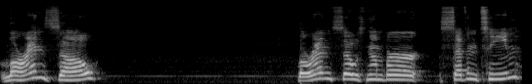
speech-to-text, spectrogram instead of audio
Lorenzo. Lorenzo's number 17.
